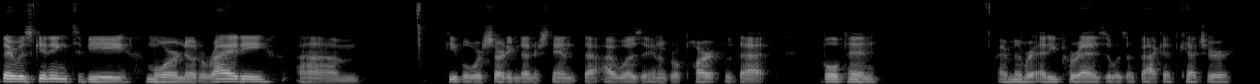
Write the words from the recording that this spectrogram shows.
there was getting to be more notoriety. Um, people were starting to understand that I was an integral part of that bullpen. I remember Eddie Perez was our backup catcher,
